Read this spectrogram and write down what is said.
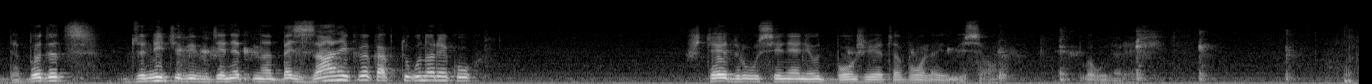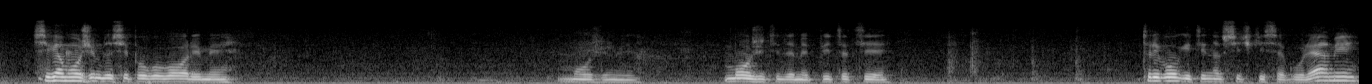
да бъдат дните ви в денят на беззаника, както го нарекох, щедро усинени от Божията воля и мисъл. Благодаря ви. Сега можем да си поговорим. Можем ли? Можете да ме питате. Тревогите на всички са голями,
